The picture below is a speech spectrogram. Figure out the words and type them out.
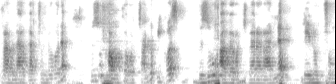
travel አድርጋችሁ እንደሆነ ብዙ counter ኦች አሉ። because ብዙ አገሮች በረራ አለ። ሌሎቹም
